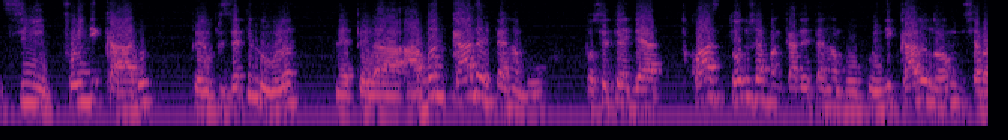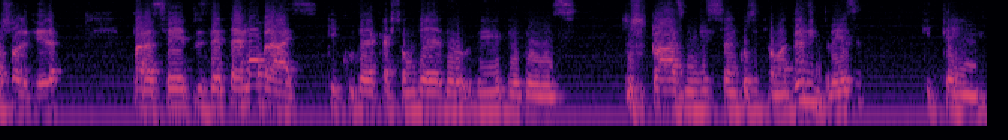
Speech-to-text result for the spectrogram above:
sim, foi indicado pelo presidente Lula, né, pela a bancada de Pernambuco. Pra você ter ideia, quase todos da bancada de Pernambuco indicaram o nome de Sebastião Oliveira para ser presidente da Hemobras, que cuida da questão de, de, de, dos, dos plasmas de sangue, então, uma grande empresa que tem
